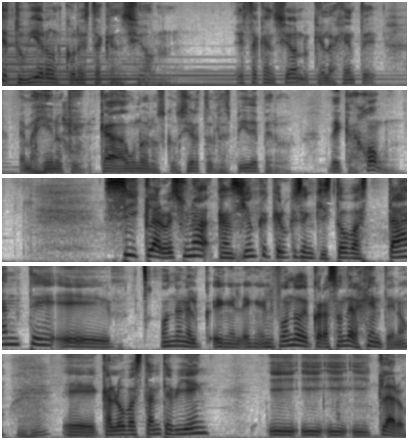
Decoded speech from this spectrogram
Experiencia tuvieron con esta canción? Esta canción que la gente, me imagino que cada uno de los conciertos les pide, pero de cajón. Sí, claro, es una canción que creo que se enquistó bastante eh, hondo en el, en, el, en el, fondo del corazón de la gente, ¿no? eh, caló bastante bien y, y, y, y, claro,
